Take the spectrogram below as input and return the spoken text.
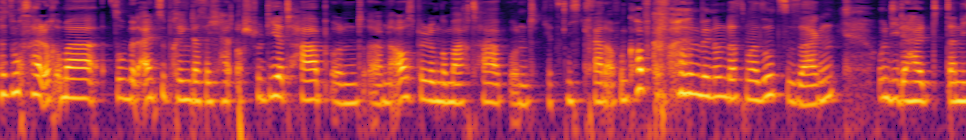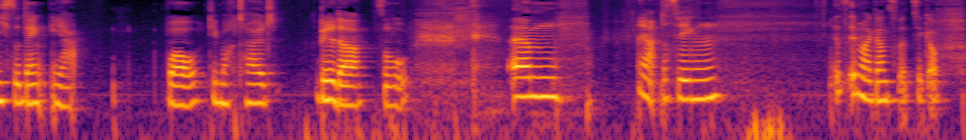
versuche es halt auch immer so mit einzubringen, dass ich halt auch studiert habe und ähm, eine Ausbildung gemacht habe und jetzt nicht gerade auf den Kopf gefallen bin, um das mal so zu sagen. Und die da halt dann nicht so denken, ja, wow, die macht halt Bilder so. Ähm, ja, deswegen ist immer ganz witzig auf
